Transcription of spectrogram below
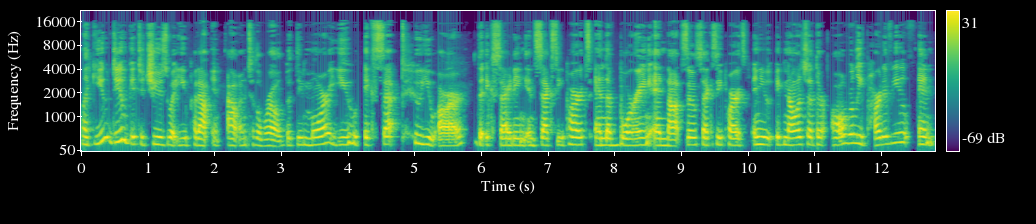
Like you do get to choose what you put out in, out into the world, but the more you accept who you are, the exciting and sexy parts and the boring and not so sexy parts, and you acknowledge that they're all really part of you and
